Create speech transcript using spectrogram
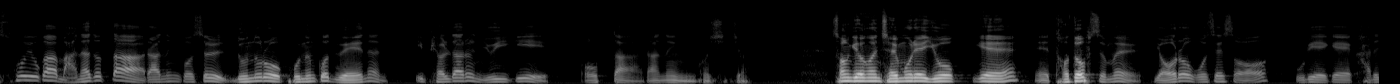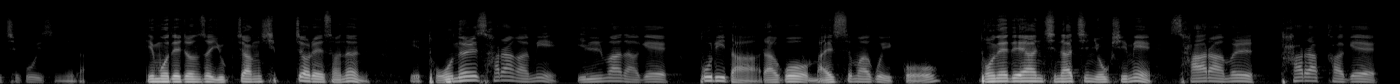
소유가 많아졌다라는 것을 눈으로 보는 것 외에는 이 별다른 유익이 없다라는 것이죠. 성경은 재물의 유혹의 예, 덧없음을 여러 곳에서 우리에게 가르치고 있습니다. 디모데전서 6장 10절에서는 이 돈을 사랑함이 일만하게 뿌리다라고 말씀하고 있고 돈에 대한 지나친 욕심이 사람을 타락하게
